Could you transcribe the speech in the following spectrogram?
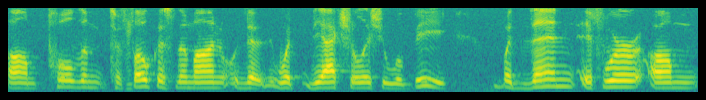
um, pull them to focus them on the, what the actual issue will be. But then, if we're um,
